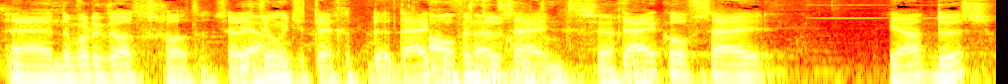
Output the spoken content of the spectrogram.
En dan word ik doodgeschoten. Zei dat jongetje tegen Dijkhoff. En toen zei. Dijkhoff zei, ja, dus.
